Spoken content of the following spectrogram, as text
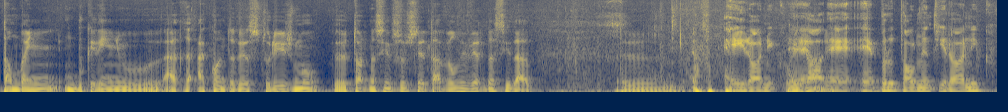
também um bocadinho à, à conta desse turismo, eh, torna-se insustentável viver na cidade. É irónico, é, irónico. é, é, é brutalmente irónico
